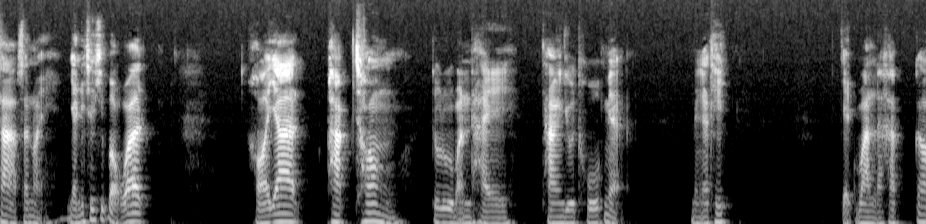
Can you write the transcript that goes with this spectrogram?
ทราบซะหน่อย อย่างที่ชื่อคลิปบอกว่า ขออนุญาตพักช่องตูรูบันไทยทาง YouTube เนี่ยหนึ่งอาทิตย์เจ็ดวันแล้วครับ ก็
